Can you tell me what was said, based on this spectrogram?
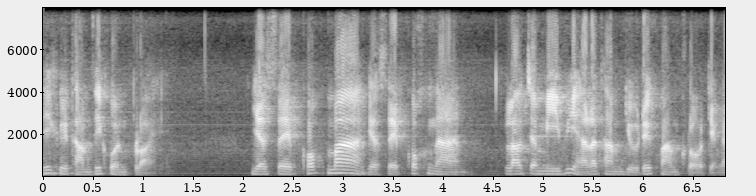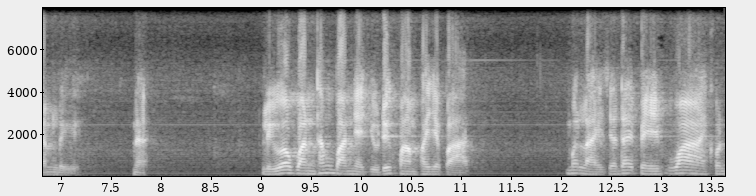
นี่คือธรรมที่ควรปล่อย อย่าเสพคบมาก อย่าเสพคบนาน เราจะมีวิหารธรรมอยู่ด้วยความโกรธอย่างนั้นหรือนะหรือว่าวันทั้งวันเนี่ยอยู่ด้วยความพยาบาท เมื่อไหร่จะได้ไปว่าคน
